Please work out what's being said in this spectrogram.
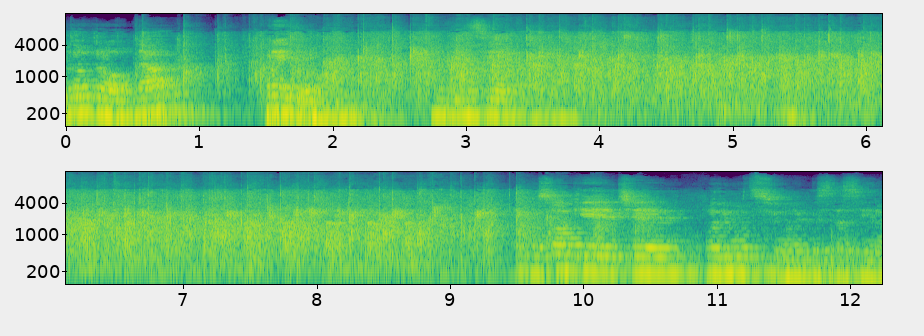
dottor Trotta. Prego. Grazie. Ecco, so che c'è un po' di emozione questa sera.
